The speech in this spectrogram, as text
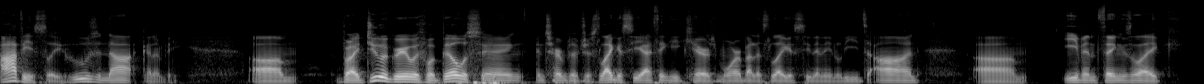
Obviously, who's not to be? Um, but I do agree with what Bill was saying in terms of just legacy. I think he cares more about his legacy than he leads on. Um, even things like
